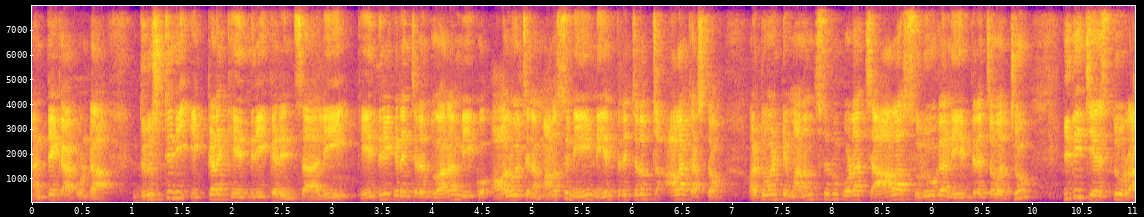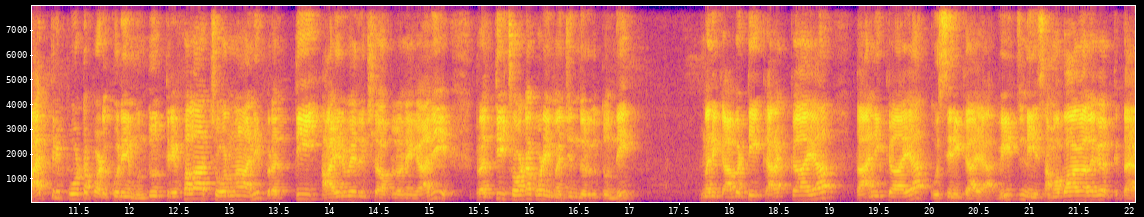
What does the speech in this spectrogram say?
అంతేకాకుండా దృష్టిని ఇక్కడ కేంద్రీకరించాలి. కేంద్రీకరించడం ద్వారా మీకు ఆలోచన మనసుని నియంత్రించడం చాలా కష్టం. అటువంటి మనసును కూడా చాలా సులువుగా నియంత్రించవచ్చు. ఇది చేస్తూ రాత్రి పూట పడుకునే ముందు త్రిఫలా చూర్ణ అని ప్రతి ఆయుర్వేదిక్ షాప్లోనే కానీ ప్రతి చోట కూడా ఈ మధ్యన దొరుకుతుంది. మరి కాబట్టి కరక్కాయ తానికాయ ఉసిరికాయ. వీటిని సమభాగాలుగా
